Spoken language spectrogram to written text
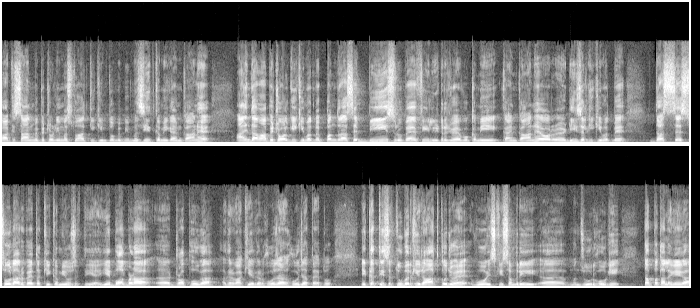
पाकिस्तान में पेट्रोलियम मसनूआत की कीमतों में भी मजीद कमी का इम्कान है। आइंदा माह पेट्रोल की कीमत में पंद्रह से बीस रुपये फ़ी लीटर जो है वो कमी का इम्कान है और डीजल की कीमत में दस से सोलह रुपये तक की कमी हो सकती है। ये बहुत बड़ा ड्रॉप होगा अगर वाकई अगर हो जा, हो जाता है तो। इकतीस अक्टूबर की रात को जो है वो इसकी समरी मंजूर होगी, तब पता लगेगा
